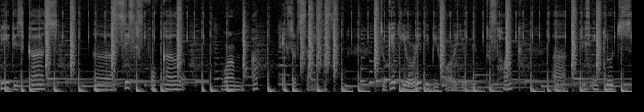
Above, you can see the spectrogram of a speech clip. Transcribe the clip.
he discussed uh, six vocal warm up exercises to get you ready before you need to talk. Uh, this includes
